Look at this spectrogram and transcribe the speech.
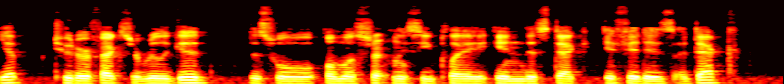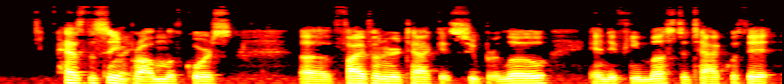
Yep, tutor effects are really good. This will almost certainly see play in this deck if it is a deck. Has the same right. problem, of course. Uh, 500 attack is super low, and if you must attack with it,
